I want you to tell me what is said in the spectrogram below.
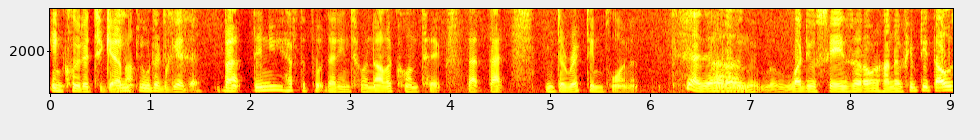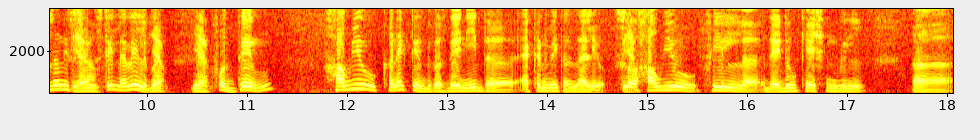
included together. included together. But then you have to put that into another context that that's direct employment. Yeah, around- what you say is around 150,000 is Um, Yeah. still available. Yeah, yeah. For them, how you connecting because they need the academical value. So Yes. how you feel uh, the education will uh,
